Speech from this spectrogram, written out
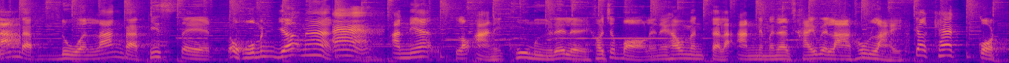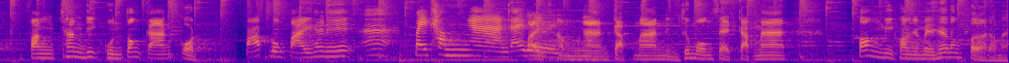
ล้างแบบด่วนล้างแบบพิเศษ โอ้โห มันเยอะมาก อ่า อันเนี้ยเราอ่านในคู่มือได้เลย เขาจะบอกเลยนะครับว่ามันแต่ละอันเนี่ยมันจะใช้เวลาเท่าไหร่ ก็แค่กดฟังก์ชันที่คุณต้องการกดปั๊บลงไปแค่นี้ อ่า ไปทำงานได้ไปเลย ทำงานกลับมา 1 ชั่วโมงเสร็จกลับมา ต้องมีความจำเป็นที่จะต้องเปิดออกมา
